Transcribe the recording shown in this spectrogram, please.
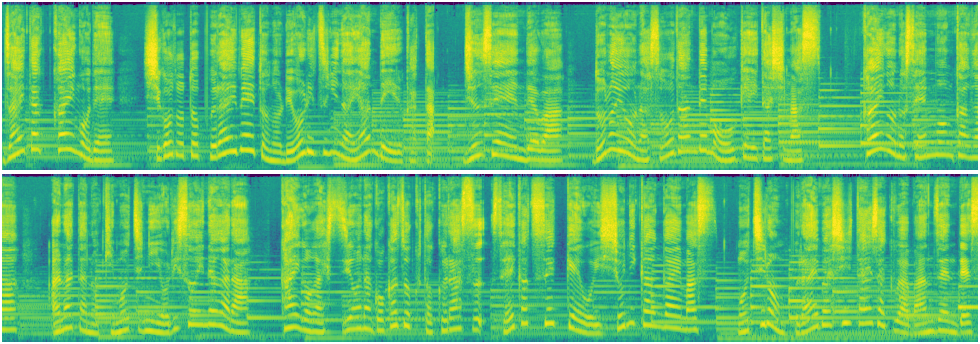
在宅介護で仕事とプライベートの両立に悩んでいる方純正園ではどのような相談でもお受けいたします。介護の専門家があなたの気持ちに寄り添いながら介護が必要なご家族と暮らす生活設計を一緒に考えます。もちろんプライバシー対策は万全です。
